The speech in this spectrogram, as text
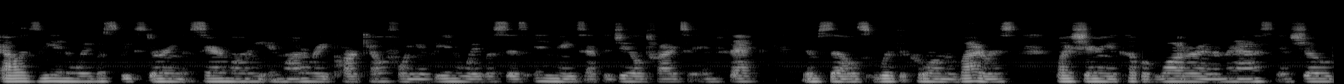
Alex Villanueva speaks during a ceremony in Monterey Park, California. Villanueva says inmates at the jail tried to infect themselves with the coronavirus by sharing a cup of water and a mask and showed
